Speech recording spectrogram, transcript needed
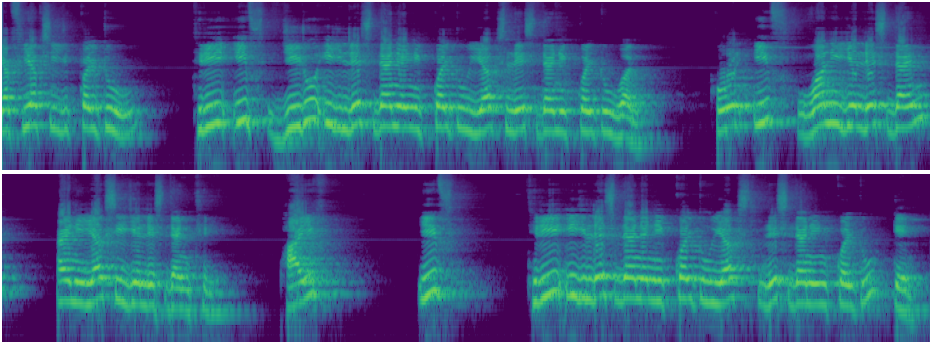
f x is equal to three if zero is less than and equal to x less than equal to one four if one is a less than and x is a less than three five if three is less than and equal to x less than equal to ten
